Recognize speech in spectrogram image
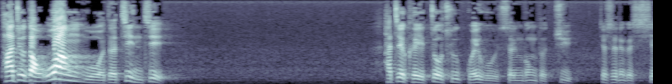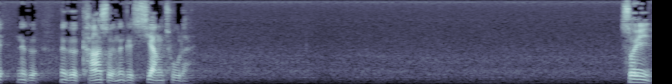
他就到忘我的境界。他就可以做出鬼斧神工的锯，就是那个香、那个那个卡榫、那个香出来。所以，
